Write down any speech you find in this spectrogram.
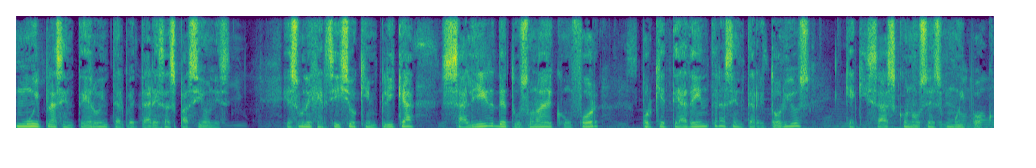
muy placentero interpretar esas pasiones. Es un ejercicio que implica salir de tu zona de confort porque te adentras en territorios que quizás conoces muy poco.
